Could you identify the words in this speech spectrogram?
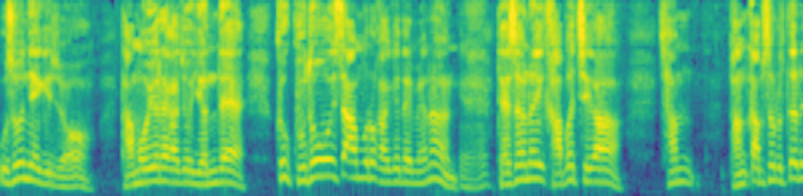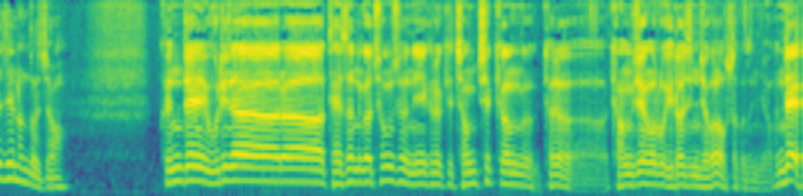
우스운 얘기죠. 다 모여라 해가지고 연대 그 구도의 싸움으로 가게 되면은 예. 대선의 값어치가 참 반값으로 떨어지는 거죠. 근데 우리나라 대선과 총선이 그렇게 정책 경, 결- 경쟁으로 이뤄진 적은 없었거든요. 근데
